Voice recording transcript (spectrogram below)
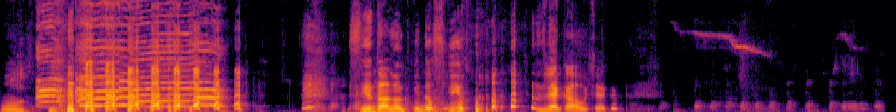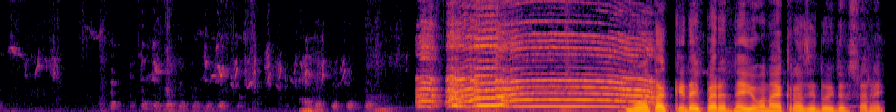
о, Сніданок підоспів. Злякався. Ну, так кидай перед нею, вона якраз і дойде в сарай.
